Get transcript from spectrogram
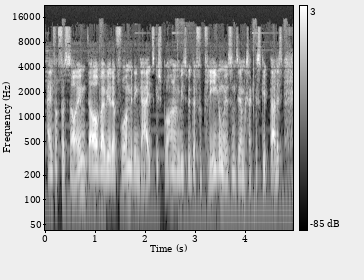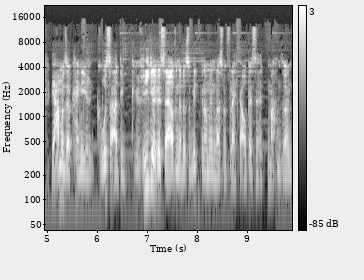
einfach versäumt, auch weil wir davor mit den Guides gesprochen haben, wie es mit der Verpflegung ist und sie haben gesagt, es gibt alles. Wir haben uns auch keine großartigen Riegelreserven oder so mitgenommen, was wir vielleicht auch besser hätten machen sollen.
